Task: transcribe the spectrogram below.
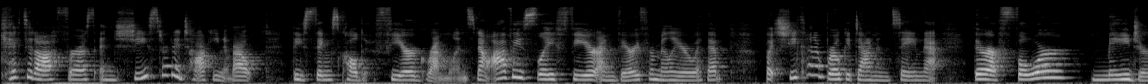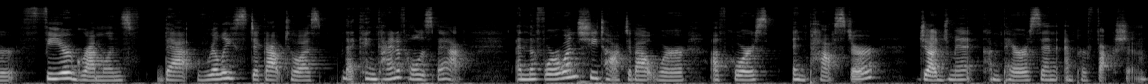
kicked it off for us, and she started talking about these things called fear gremlins. Now, obviously, fear, I'm very familiar with it, but she kind of broke it down in saying that there are four major fear gremlins that really stick out to us that can kind of hold us back. And the four ones she talked about were, of course, imposter, judgment, comparison, and perfection.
